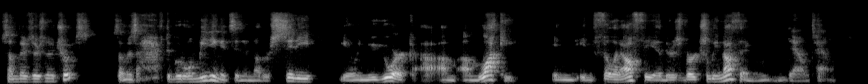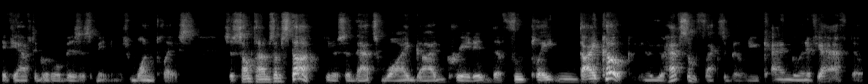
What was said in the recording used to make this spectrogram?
Sometimes there's no choice. Sometimes I have to go to a meeting. It's in another city. You know, in New York, I'm, I'm lucky. In, in Philadelphia, there's virtually nothing downtown. If you have to go to a business meeting, there's one place. So sometimes I'm stuck, you know. So that's why God created the fruit plate and Diet Coke. You know, you have some flexibility. You can go in if you have to.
